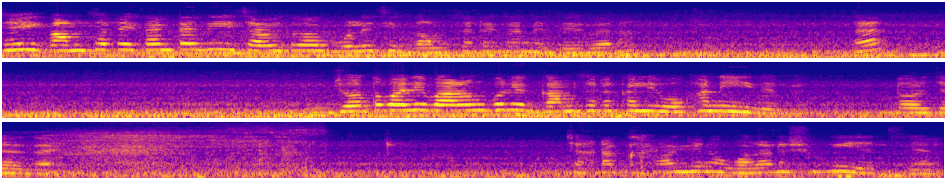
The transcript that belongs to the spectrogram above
সেই গামছাটা এখানটা দিয়েছি আমি তোমাকে বলেছি গামছাটা এখানে দেবে না। হ্যাঁ? যতবারই বারণ করে গামছাটা খালি ওখানেই দেবে দরজার গায়ে। চাটা খাওয়ার জন্য গলাটা শুকিয়ে যাচ্ছে আর।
